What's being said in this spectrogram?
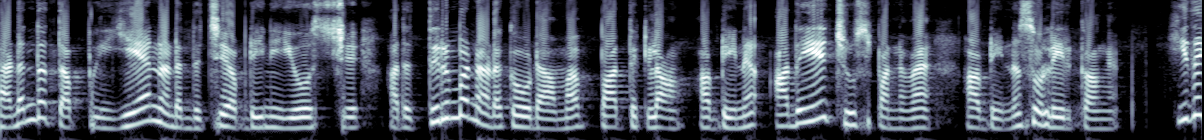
நடந்த தப்பு ஏன் நடந்துச்சு அப்படின்னு யோசிச்சு அதை திரும்ப நடக்க விடாம பார்த்துக்கலாம் அப்படின்னு அதையே சூஸ் பண்ணுவேன் அப்படின்னு சொல்லியிருக்காங்க. இதை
